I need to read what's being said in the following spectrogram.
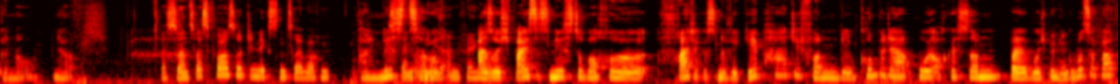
Genau, ja. Hast du sonst was vor, so die nächsten zwei Wochen? Den Bis nächsten deine zwei Uni anfängt? Also ich weiß, dass nächste Woche Freitag ist eine WG-Party von dem Kumpel, der wo auch gestern, bei wo ich bei Mhm. dem Geburtstag war.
